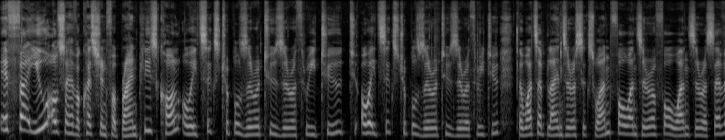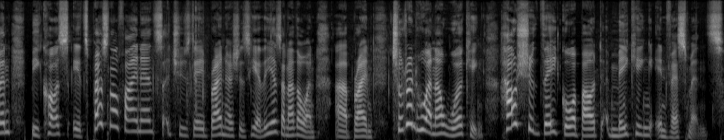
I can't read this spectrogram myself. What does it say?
If uh, you also have a question for Bryan, please call 086 2032 086 2032 The WhatsApp line 061 410 4107 because it's Personal Finance Tuesday. Bryan Hirsch is here. Here's another one, uh, Bryan. Children who are now working, how should they go about making investments?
